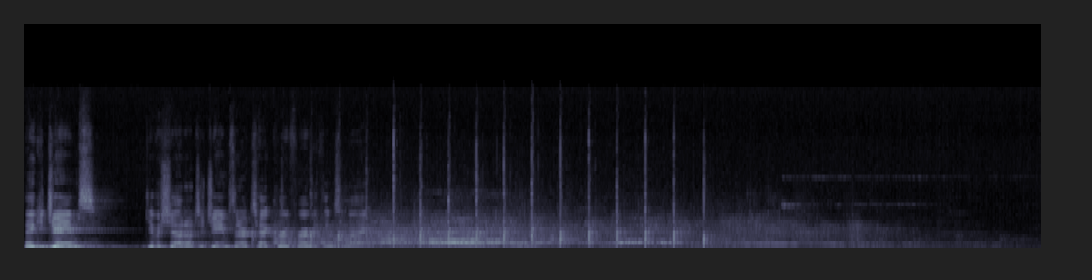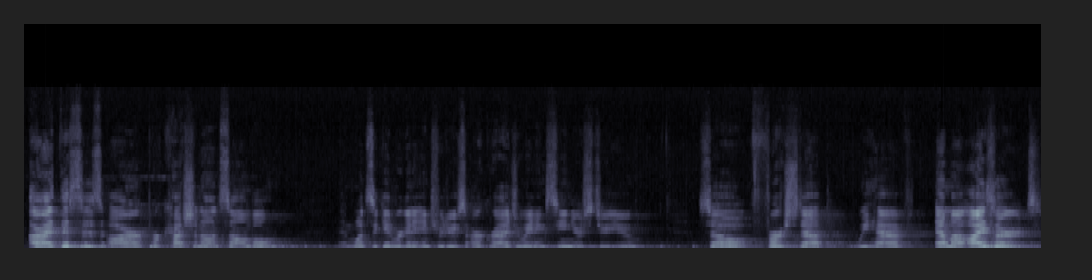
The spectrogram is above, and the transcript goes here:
Thank you, James. Give a shout out to James and our tech crew for everything tonight. All right, this is our percussion ensemble. And once again, we're going to introduce our graduating seniors to you. So, first up, we have Emma Eisert.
